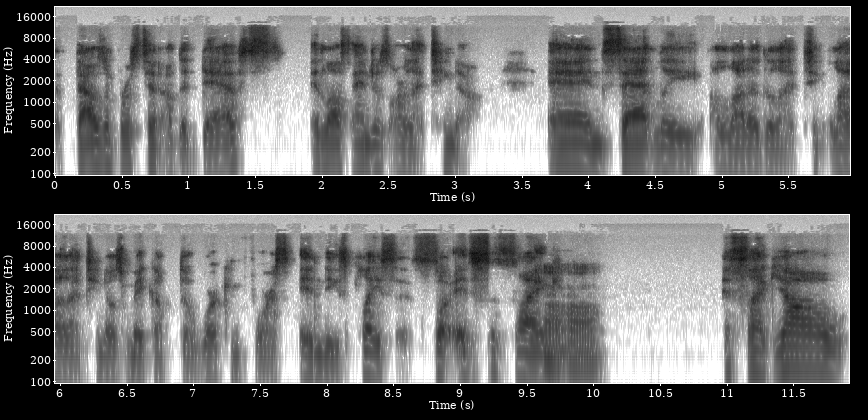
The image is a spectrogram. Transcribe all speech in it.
a thousand percent of the deaths in Los Angeles are Latino. And sadly, a lot of the Lati- a lot of Latinos make up the working force in these places. So it's just like, mm-hmm. it's like, y'all,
